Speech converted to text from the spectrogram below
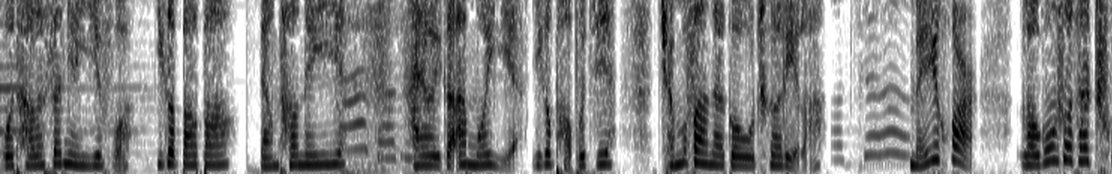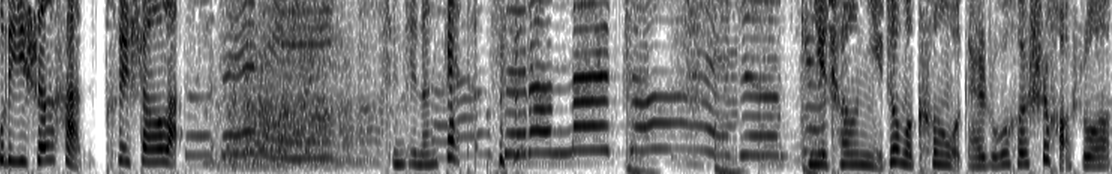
我淘了三件衣服，一个包包，两套内衣，还有一个按摩椅，一个跑步机，全部放在购物车里了。”没一会儿，老公说他出了一身汗，退烧了。新技能 get。昵称你这么坑我该如何是好？说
